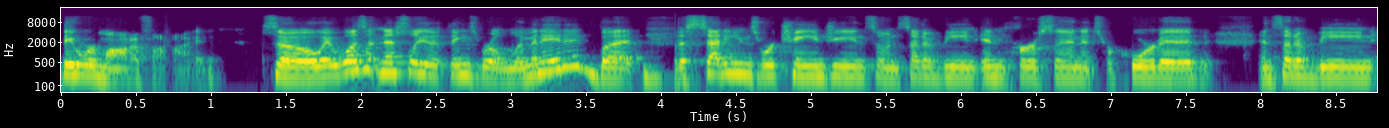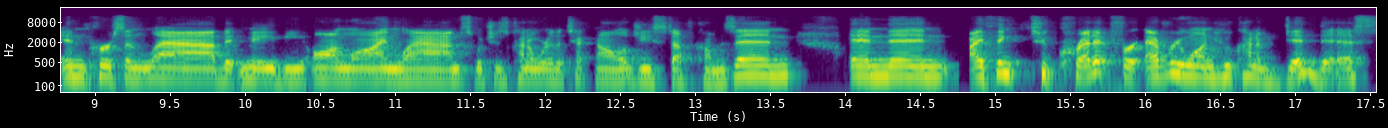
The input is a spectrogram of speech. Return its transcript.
they were modified. So it wasn't necessarily that things were eliminated, but the settings were changing. So instead of being in person, it's recorded. Instead of being in person lab, it may be online labs, which is kind of where the technology stuff comes in. And then I think to credit for everyone who kind of did this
